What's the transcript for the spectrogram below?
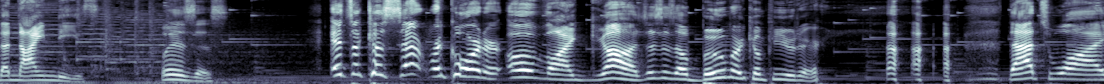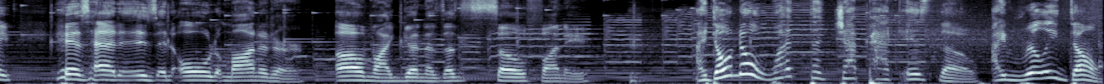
the 90s. What is this? It's a cassette recorder. Oh my gosh, this is a boomer computer. That's why his head is an old monitor. Oh my goodness, that's so funny. I don't know what the jetpack is though. I really don't.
